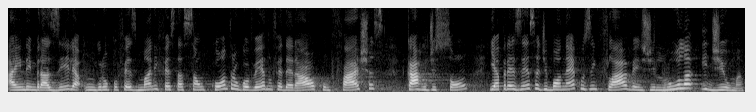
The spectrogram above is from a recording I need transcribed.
Ainda em Brasília, um grupo fez manifestação contra o governo federal com faixas, carro de som e a presença de bonecos infláveis de Lula e Dilma.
